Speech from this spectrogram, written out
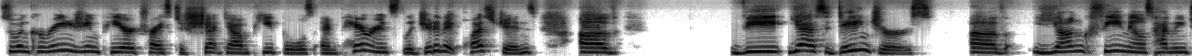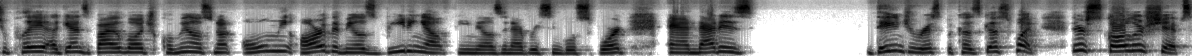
So when Karine Jean Pierre tries to shut down people's and parents' legitimate questions of the, yes, dangers of young females having to play against biological males. Not only are the males beating out females in every single sport, and that is dangerous because guess what? Their scholarships,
